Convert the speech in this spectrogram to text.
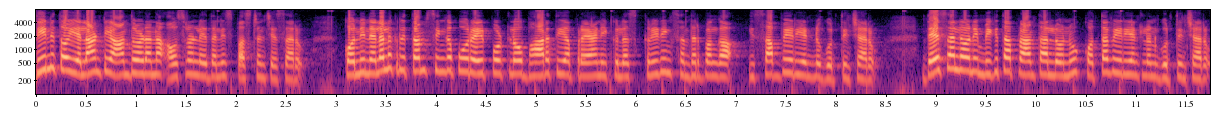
దీనితో ఎలాంటి ఆందోళన అవసరం లేదని స్పష్టం చేశారు. కొన్ని నెలల క్రితం సింగపూర్ ఎయిర్పోర్ట్లో భారతీయ ప్రయాణికుల స్క్రీనింగ్ సందర్భంగా ఈ సబ్ వేరియంట్ను గుర్తించారు. దేశంలోని మిగతా ప్రాంతాల్లోనూ కొత్త వేరియంట్లను గుర్తించారు.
